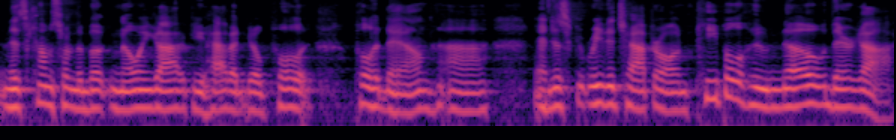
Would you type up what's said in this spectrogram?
And this comes from the book Knowing God. If you have it, go pull it, pull it down, uh, and just read the chapter on people who know their God.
